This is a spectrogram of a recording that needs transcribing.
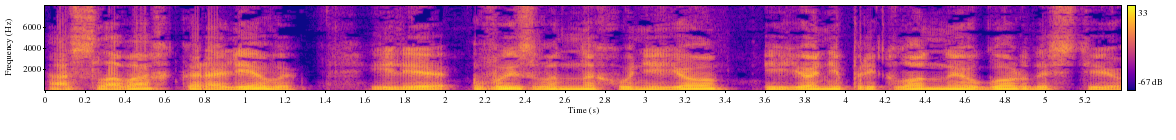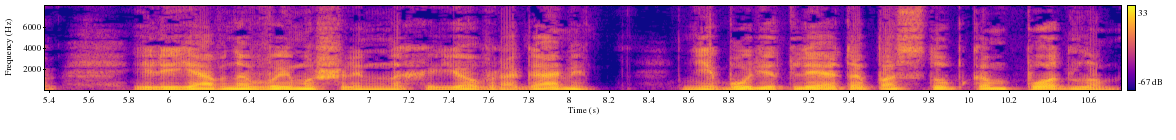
о словах королевы или вызванных у нее ее непреклонную гордостью или явно вымышленных ее врагами, не будет ли это поступком подлым,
